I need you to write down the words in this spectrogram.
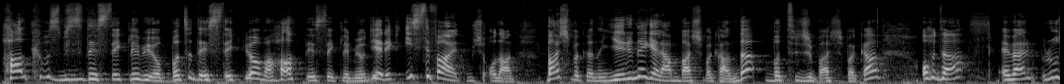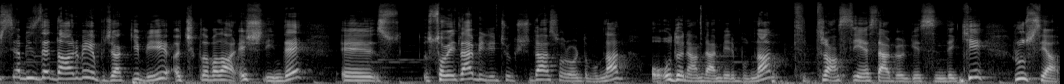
halkımız bizi desteklemiyor, Batı destekliyor ama halk desteklemiyor diyerek istifa etmiş olan başbakanın yerine gelen başbakan da batıcı başbakan. O da efendim Rusya bizde darbe yapacak gibi açıklamalar eşliğinde e, Sovyetler Birliği çöküşünden sonra orada bulunan o, dönemden beri bulunan Transnistria bölgesindeki Rusya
